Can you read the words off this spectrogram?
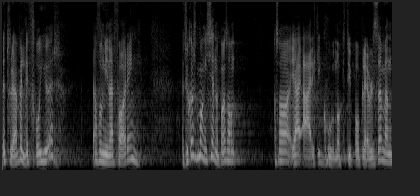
det tror jeg veldig få gjør. Det er iallfall min erfaring. Jeg tror kanskje mange kjenner på en sånn altså, Jeg er ikke god nok type opplevelse, men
